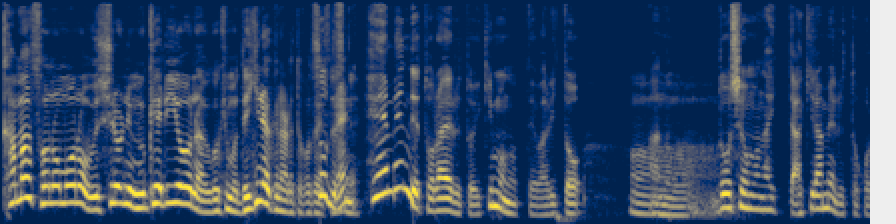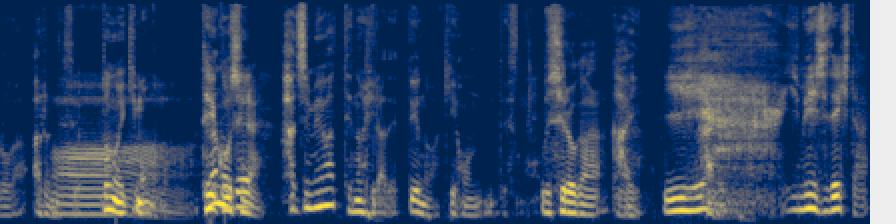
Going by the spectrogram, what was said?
釜そのものを後ろに向けるような動きもできなくなるってことですね。そうですね。平面で捉えると生き物って割とあのどうしようもないって諦めるところがあるんですよ。どの生き物も。抵抗しない。初めは手のひらでっていうのは基本ですね。後ろが。はい。いや、はい、イメージできた。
